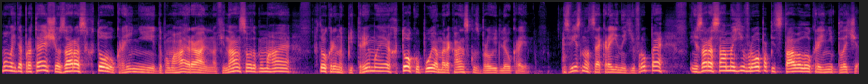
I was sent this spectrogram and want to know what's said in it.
Мова йде про те, що зараз хто Україні допомагає реально, фінансово допомагає, хто Україну підтримує, хто купує американську зброю для України. Звісно, це країни Європи, і зараз саме Європа підставила Україні плече.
